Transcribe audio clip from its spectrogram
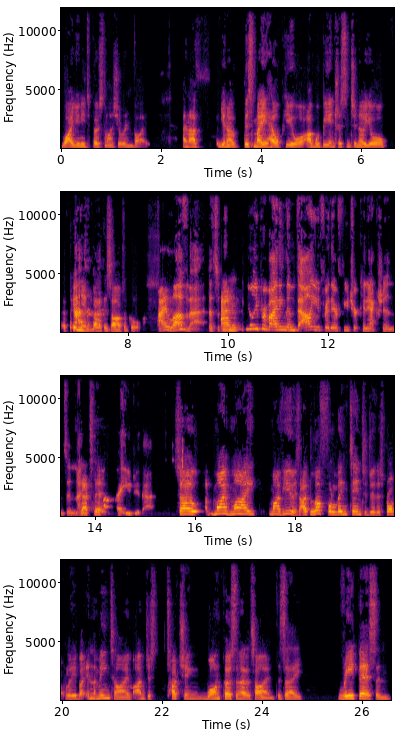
why you need to personalize your invite. And I've, you know, this may help you, or I would be interested to know your opinion about this article. I love that. That's and really providing them value for their future connections, and that's I it. That you do that. So my my my view is I'd love for LinkedIn to do this properly, but in the meantime, I'm just touching one person at a time to say, read this and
